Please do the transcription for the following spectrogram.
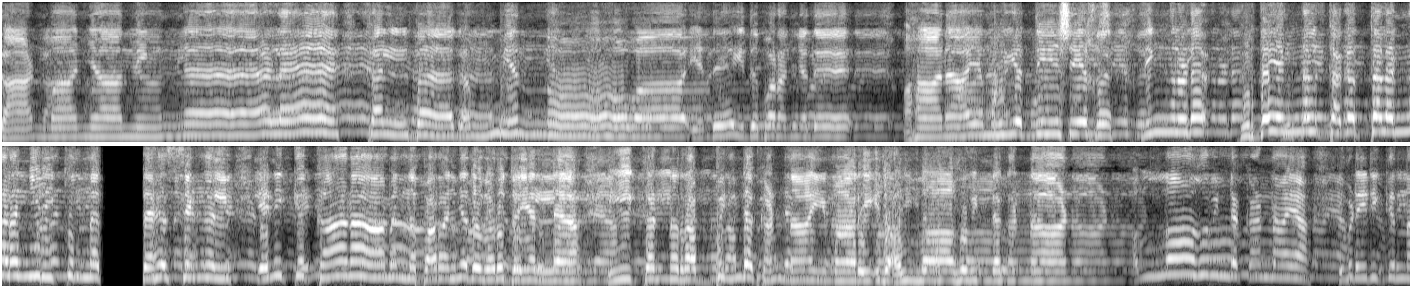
കാൺമാ ഞാൻ നിങ്ങളെ കൽബകം എന്നോവാ. എന്തേ ഇത് പറഞ്ഞത്? മഹാനായ മുഹിയദ്ദീൻ ഷേഖ് നിങ്ങളുടെ ഹൃദയങ്ങൾ ഹൃദയങ്ങൾക്കകത്തലങ്ങളഞ്ഞിരിക്കുന്ന രഹസ്യങ്ങൾ എനിക്ക് കാണാമെന്ന് പറഞ്ഞത് വെറുതെയല്ല. ഈ കണ്ണ് റബ്ബിന്റെ കണ്ണായി മാറി. ഇത് അള്ളാഹുവിന്റെ കണ്ണാണ്. അള്ളാഹുവിന്റെ കണ്ണായ ഇവിടെ ഇരിക്കുന്ന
